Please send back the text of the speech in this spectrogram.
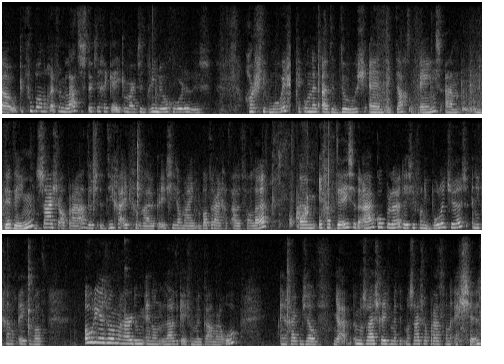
Nou, ik heb voetbal nog even een laatste stukje gekeken, maar het is 3-0 geworden, dus hartstikke mooi. Ik kom net uit de douche en ik dacht opeens aan dit ding. Massageapparaat, dus die ga ik gebruiken. Ik zie dat mijn batterij gaat uitvallen. Um, ik ga deze eraan koppelen, deze van die bolletjes. En ik ga nog even wat olie en zo in mijn haar doen en dan laat ik even mijn camera op. En dan ga ik mezelf ja, een massage geven met dit massageapparaat van de Action.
